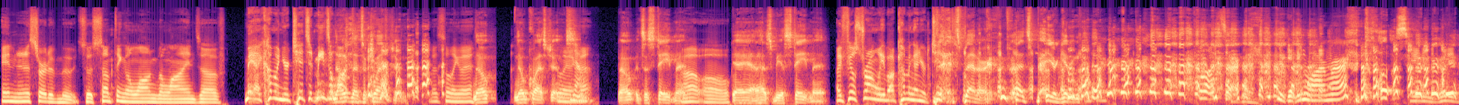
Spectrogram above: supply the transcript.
in an assertive mood. So something along the lines of, "May I come on your tits? It means a no lot." that's a question That's something that. nope no something questions like No. That. no it's a statement Oh, oh, okay. yeah yeah it has to be a statement I feel strongly about coming on your tits. that's better that's better you're getting Closer. You're getting warmer. Katie, what did,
